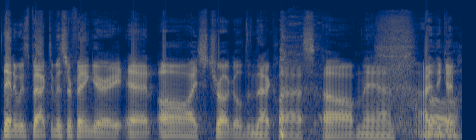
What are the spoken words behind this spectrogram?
Then it was back to Mr. Fangary, and oh, I struggled in that class. oh man, I think I Oh.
